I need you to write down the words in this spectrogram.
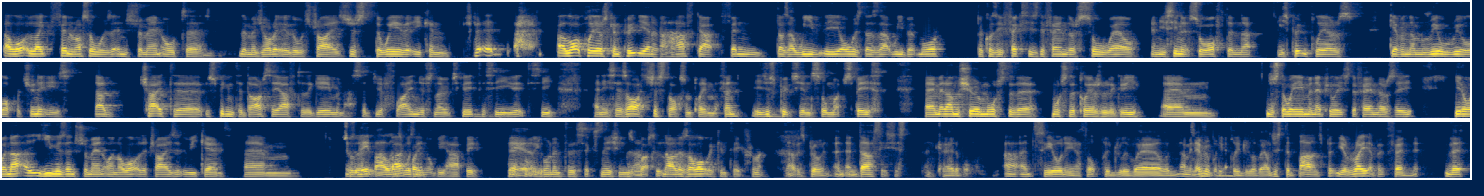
a lot like Finn Russell was instrumental to the majority of those tries. Just the way that he can, a lot of players can put you in a half gap. Finn does a wee, he always does that wee bit more because he fixes defenders so well, and you've seen it so often that he's putting players, giving them real, real opportunities. I chatted to, speaking to Darcy after the game, and I said, "You're flying just now. It's great to see, You, great to see." And he says, "Oh, it's just awesome playing with Finn. He just puts you in so much space." Um, and I'm sure most of the most of the players would agree. Um, just the way he manipulates defenders, he, you know, and that he was instrumental in a lot of the tries at the weekend. Um, a great balance, wasn't will be happy. Definitely was- going into the Six Nations, but no, there's a lot we can take from it. That was brilliant. And and Darcy's just incredible. Uh, and Sione, I thought, played really well. And I mean, everybody Yeah. played really well, just the balance. But you're right about Finn. The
